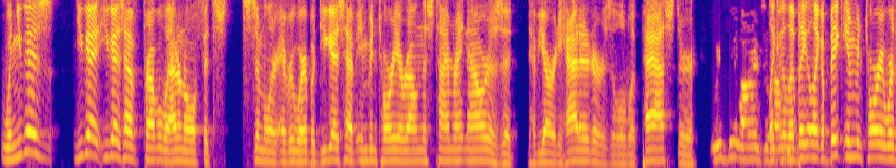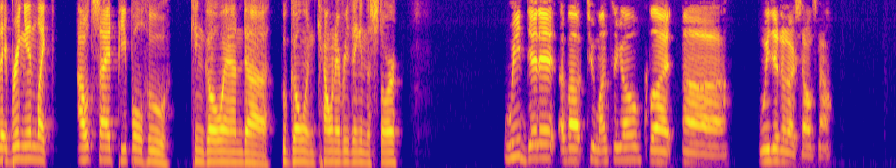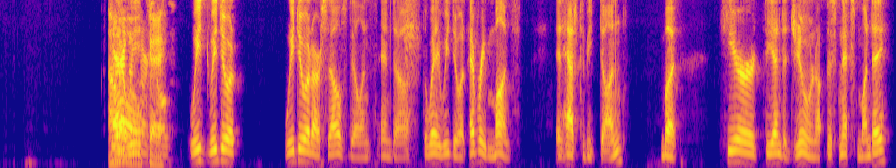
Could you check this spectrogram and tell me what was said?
When you guys you guys you guys have probably I don't know if it's similar everywhere, but do you guys have inventory around this time right now, or is it have you already had it, or is it a little bit past, or We did ours like a, about- like like a big inventory where they bring in like outside people who can go and uh, who go and count everything in the store? we did it about two months ago, but uh, we did it ourselves now. Yeah, oh, we- okay. ourselves. We we do it we do it ourselves, Dylan, and uh, the way we do it every month, it has to be done. But here at the end of June, uh, this next Monday,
